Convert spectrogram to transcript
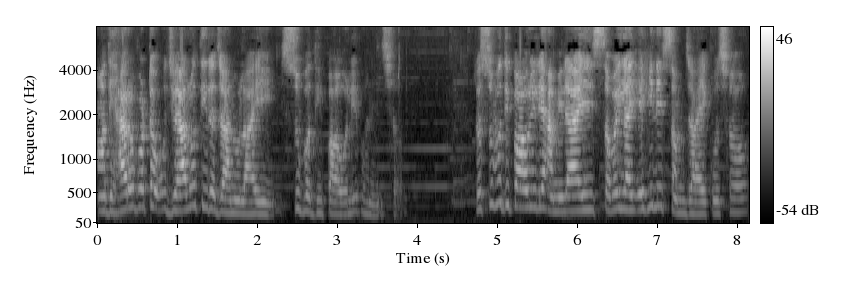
अँध्यारोबाट उज्यालोतिर जानुलाई शुभ दीपावली भनिन्छ। र शुभ दीपावलीले हामीलाई सबैलाई यही नै सम्झाएको छ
